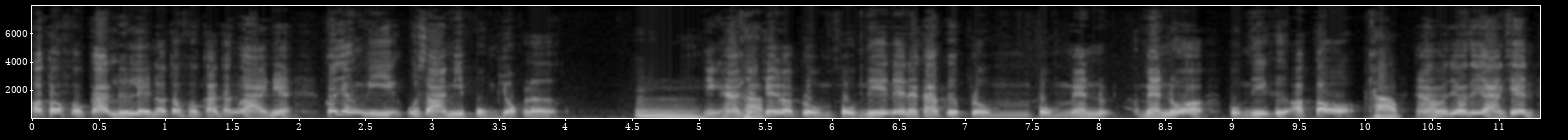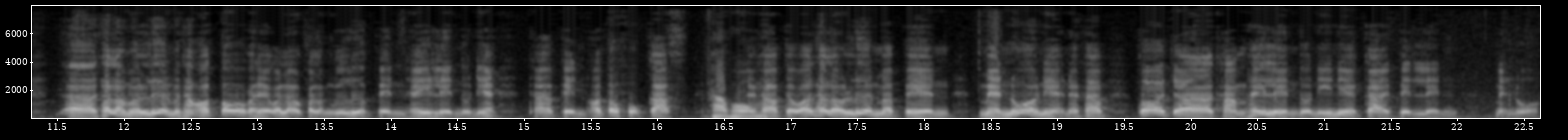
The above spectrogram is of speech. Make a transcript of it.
อโต้โฟกัสหรือเลนส์ออโต้โฟกัสทั้งหลายเนี่ยก็ยังมีอุตสาห์มีปุ่มยกเลิกอืม นี่ครับคอย่ารังบเช่นว่าปุ่มปุ่มนี้เนี่ยนะครับคือปุ่มปุ่มแมนแมนนวลปุ่มนี้คือออโต้ครับนะครับยกตัวอย่างเช่นเอ่อถ้าเรามาเลื่อนมาทางออโต้ก็แสดงว่าเรากำลังเลือกเป็นให้เลนส์ตัวเนี้ยถ้าเป็นออโต้โฟกัสครับผมนะครับแต่ว่าถ้าเราเลื่อนมาเป็นแมนนวลเนี่ยนะครับก็จะทำให้เลนส์ตัวนี้เนี่ยกลายเป็นเลนส์แมนนวล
